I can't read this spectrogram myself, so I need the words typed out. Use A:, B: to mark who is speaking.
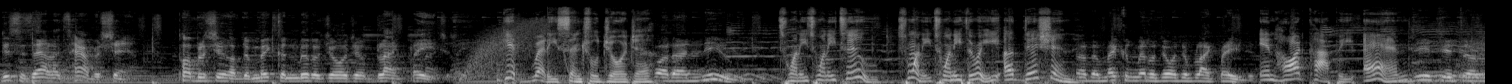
A: This is Alex Habersham, publisher of the Macon Middle Georgia Black Pages.
B: Get ready, Central Georgia.
A: For the new
B: 2022 2023 edition
A: of the Macon Middle Georgia Black Pages
B: in hard copy and
A: digital.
